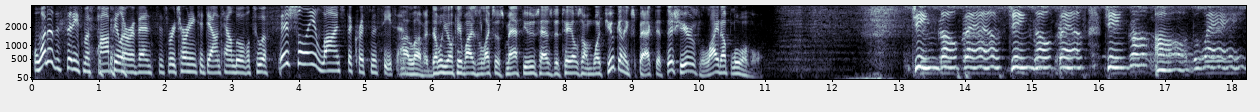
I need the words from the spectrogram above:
One of the city's most popular events is returning to downtown Louisville to officially launch the Christmas season. I love it. WLKY's Alexis Matthews has details on what you can expect at this year's Light Up Louisville. Jingle bells, jingle bells, jingle all the way.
